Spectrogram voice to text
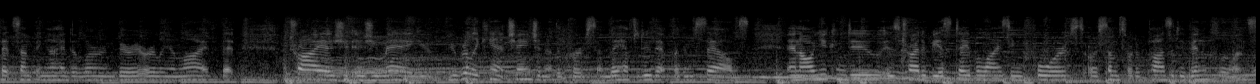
That's something I had to learn very early in life. That try as you, as you may, you, you really can't change another person. They have to do that for themselves. And all you can do is try to be a stabilizing force or some sort of positive influence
